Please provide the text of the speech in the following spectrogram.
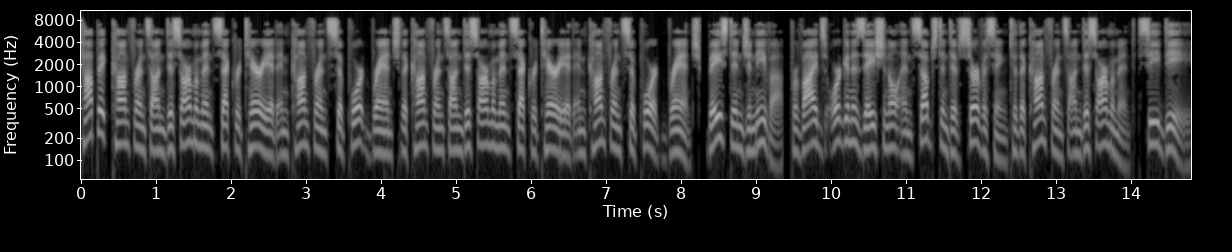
Topic Conference on Disarmament Secretariat and Conference Support Branch The Conference on Disarmament Secretariat and Conference Support Branch, based in Geneva, provides organizational and substantive servicing to the Conference on Disarmament CD,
